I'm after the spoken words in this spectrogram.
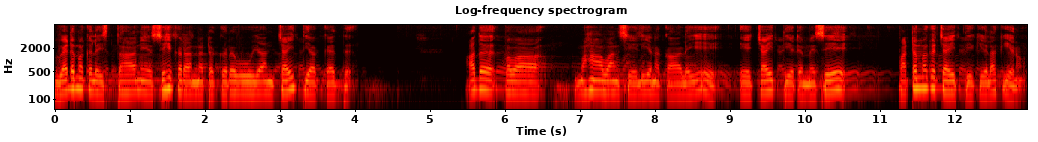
වැඩම කළ ස්ථානය සිහි කරන්නට කර වූ යම් චෛත්‍යයක් ඇද්ද? අද පවා මහා වංශයේ ලියන කාලයේ ඒ චෛත්‍යයට මෙසේ පටමක චෛත්‍ය කියලා කියනවා.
